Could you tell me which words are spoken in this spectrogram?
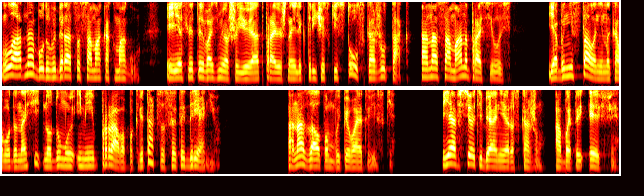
Ладно, буду выбираться сама как могу. И если ты возьмешь ее и отправишь на электрический стул, скажу так. Она сама напросилась. Я бы не стала ни на кого доносить, но, думаю, имею право поквитаться с этой дрянью. Она залпом выпивает виски. Я все тебе о ней расскажу, об этой Эффи.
